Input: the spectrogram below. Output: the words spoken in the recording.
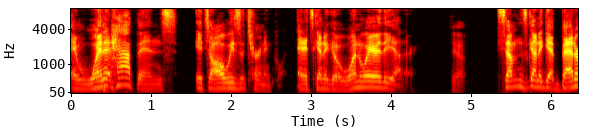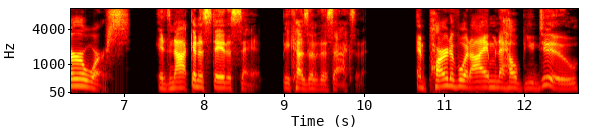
And when it mm. happens, it's always a turning point and it's going to go one way or the other. Yeah. Something's going to get better or worse. It's not going to stay the same because of this accident. And part of what I'm going to help you do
